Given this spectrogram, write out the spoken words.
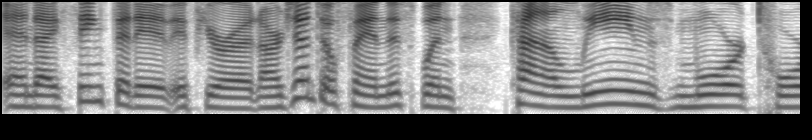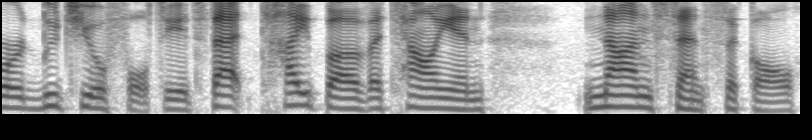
and I think that if, you're an Argento fan, this one kind of leans more toward Lucio Fulci. It's that type of Italian nonsensical,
